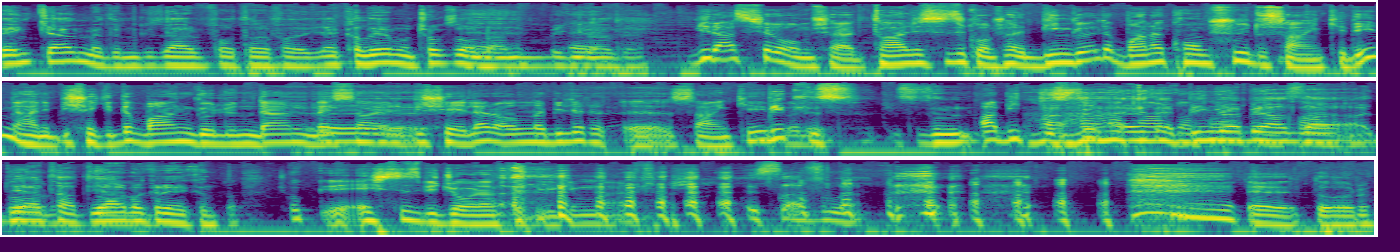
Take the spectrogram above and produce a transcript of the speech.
denk gelmedim güzel bir fotoğrafa. Yakalayamadım. Çok zorlandım Evet, Bingöl'de. Biraz şey olmuş herhalde talihsizlik olmuş. Hani Bingöl de Van'a komşuydu sanki değil mi? Hani bir şekilde Van Gölü'nden vesaire Ee, bir şeyler alınabilir e, sanki. Böyle- Bitlis sizin Aa, Bitlis değil mi? evet, Pardon, evet, Bingöl pardon, biraz daha pardon. diğer Doğru, taraf doğru. Diyarbakır'a yakın. Çok e, eşsiz bir coğrafya bilgim var. Estağfurullah. evet doğru.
